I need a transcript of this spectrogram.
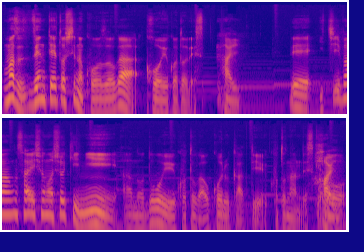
まず前提としての構造がこういうことです。えはいで一番最初の初期にあのどういうことが起こるかっていうことなんですけど、はい。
